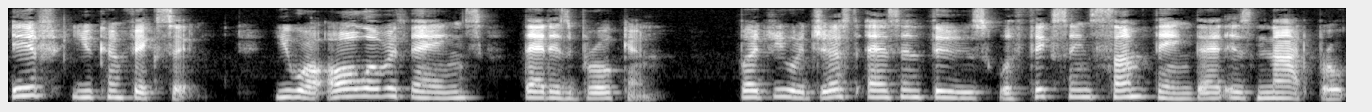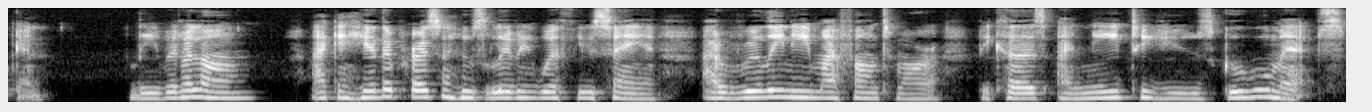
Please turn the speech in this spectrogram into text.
if you can fix it. You are all over things that is broken but you are just as enthused with fixing something that is not broken. Leave it alone. I can hear the person who's living with you saying, I really need my phone tomorrow because I need to use Google Maps.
